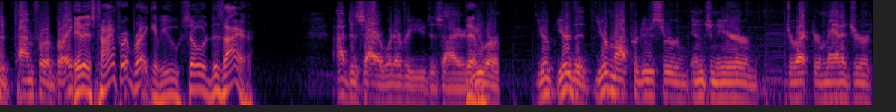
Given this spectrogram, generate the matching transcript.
it time for a break? It is time for a break if you so desire. I desire whatever you desire. Then- You are, you're, you're the, you're my producer, engineer, director, manager.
